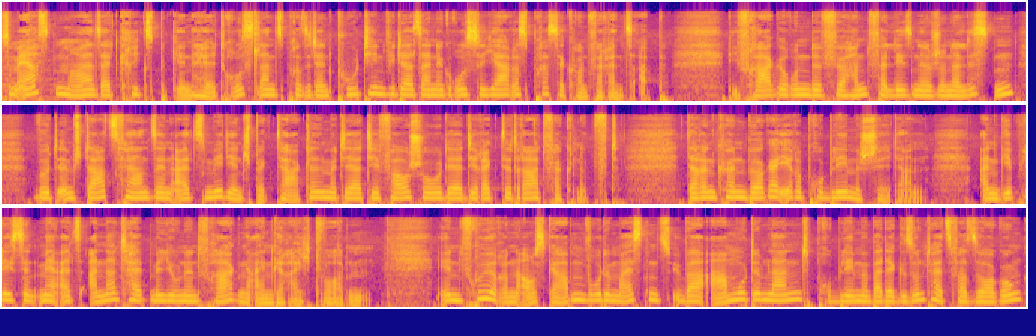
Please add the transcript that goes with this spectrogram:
Zum ersten Mal seit Kriegsbeginn hält Russlands Präsident Putin wieder seine große Jahrespressekonferenz ab. Die Fragerunde für handverlesene Journalisten wird im Staatsfernsehen als Medienspektakel mit der TV-Show Der direkte Draht verknüpft. Darin können Bürger ihre Probleme schildern. Angeblich sind mehr als anderthalb Millionen Fragen eingereicht worden. In früheren Ausgaben wurde meistens über Armut im Land, Probleme bei der Gesundheitsversorgung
